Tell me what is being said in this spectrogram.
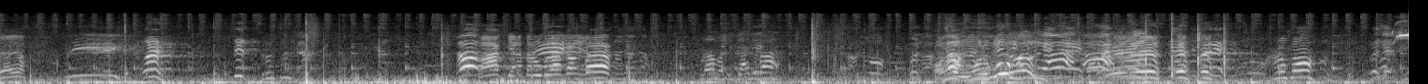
Ayo, ayo. Pak, jangan terlalu belakang, Pak. Udah, masih jadi, Bang. Kosong mulu. Eh, eh, eh. Terus,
